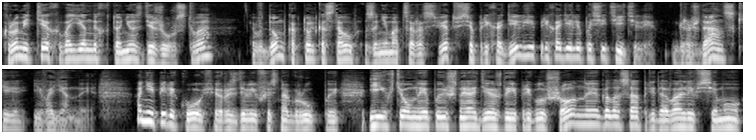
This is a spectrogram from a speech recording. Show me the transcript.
Кроме тех военных, кто нес дежурство, в дом, как только стал заниматься рассвет, все приходили и приходили посетители, гражданские и военные. Они пили кофе, разделившись на группы, и их темные пышные одежды и приглушенные голоса придавали всему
